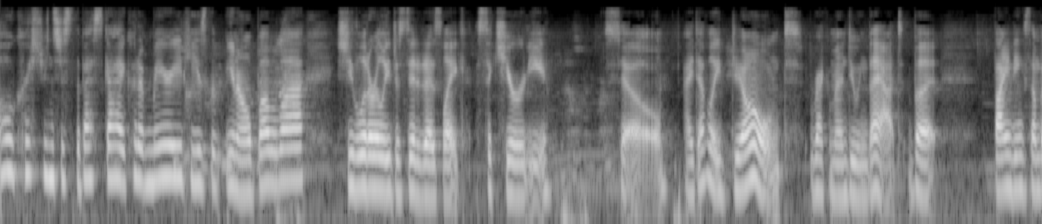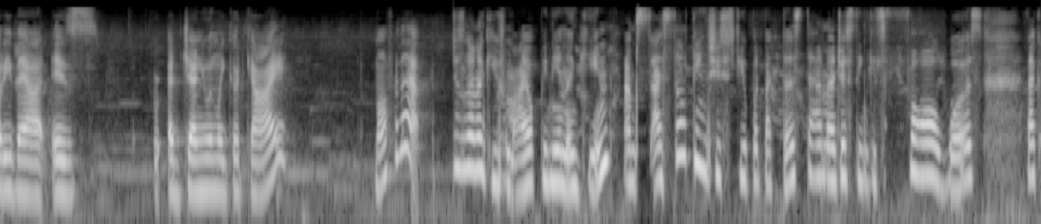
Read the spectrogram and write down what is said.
oh, Christian's just the best guy I could have married. He's the, you know, blah, blah, blah. She literally just did it as like security. So I definitely don't recommend doing that. But finding somebody that is a genuinely good guy, I'm all for that just gonna give my opinion again. I'm I still think she's stupid, but this time I just think it's far worse. Like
